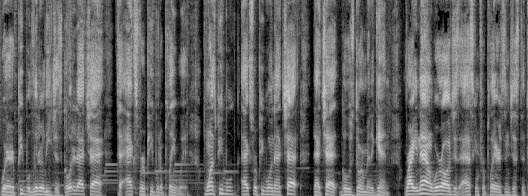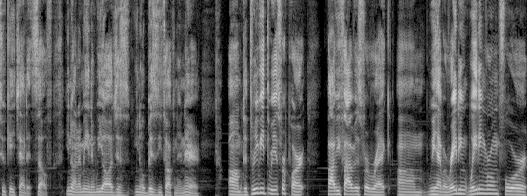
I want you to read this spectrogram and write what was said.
where people literally just go to that chat to ask for people to play with. Once people ask for people in that chat, that chat goes dormant again. Right now, we're all just asking for players in just the 2K chat itself. You know what I mean? And we all just, you know, busy talking in there. Um, the 3v3 is for Park. 5v5 is for rec. Um, we have a rating waiting room for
